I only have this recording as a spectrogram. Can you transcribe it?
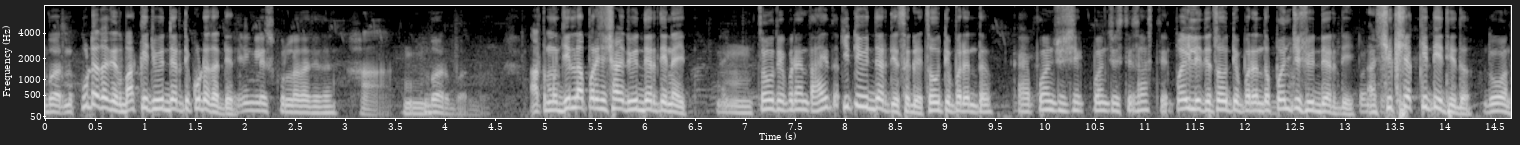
बरं मग कुठे जातात? बाकीचे विद्यार्थी कुठे जातात? इंग्लिश स्कूलला जाते तर हां. बरं बरं बरं. आता मग जिल्हा परिषद शाळेत विद्यार्थी नाहीत. हम्म, चौथीपर्यंत आहेत. किती विद्यार्थी सगळे चौथीपर्यंत? काय पंचवीस पंचवीस तीस असतील. पहिली ते चौथीपर्यंत पंचवीस विद्यार्थी. आणि शिक्षक किती आहेत तिथं दोन.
